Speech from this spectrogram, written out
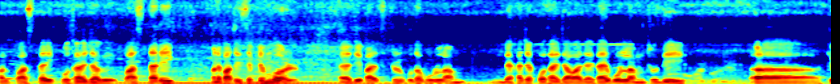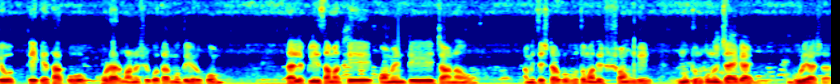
পাল পাঁচ তারিখ কোথায় যাবে? পাঁচ তারিখ মানে পাঁচই সেপ্টেম্বর? হ্যাঁ, যে পাঁচই সেপ্টেম্বর কোথাও বললাম দেখা যাক কোথায় যাওয়া যায়। তাই বললাম যদি কেউ থেকে থাকো ঘোরার মানসিকতার মতো এরকম তাহলে প্লিজ আমাকে কমেন্টে জানাও। আমি চেষ্টা করব তোমাদের সঙ্গে নতুন কোনো জায়গায় ঘুরে আসার।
